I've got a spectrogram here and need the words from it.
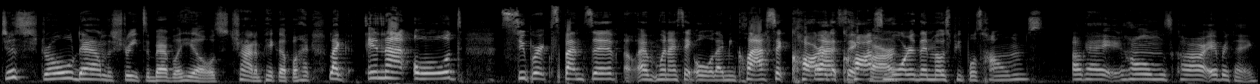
just stroll down the streets of Beverly Hills trying to pick up a hun- like In that old, super expensive, uh, and when I say old, I mean classic car that costs car. more than most people's homes. okay, homes, car, everything.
